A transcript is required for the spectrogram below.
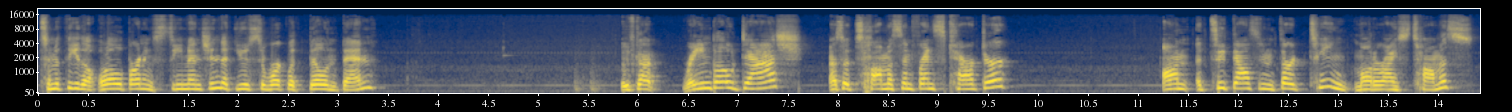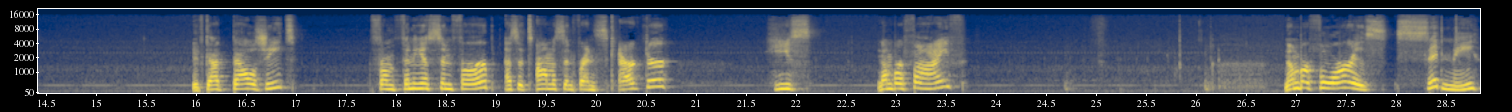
Timothy, the oil burning steam engine that used to work with Bill and Ben. We've got Rainbow Dash as a Thomas and Friends character on a 2013 motorized Thomas. We've got Baljeet from Phineas and Ferb as a Thomas and Friends character. He's number five. Number four is Sidney.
